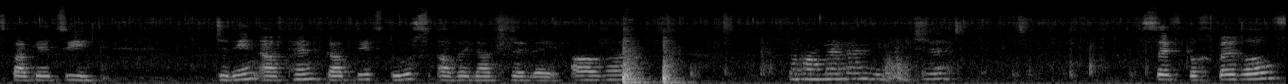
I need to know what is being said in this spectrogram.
սպագեցի ջրին արդեն կապից դուրս ավելացրել է աղը, կհամեմ են մի քիչ սև պղպեղով,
